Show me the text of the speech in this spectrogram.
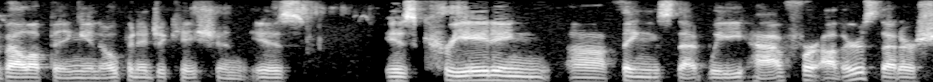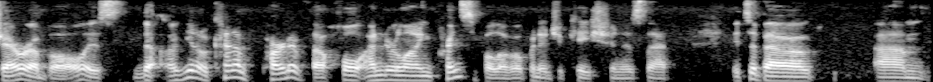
developing in open education is is creating uh, things that we have for others that are shareable is the you know kind of part of the whole underlying principle of open education is that it's about um,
